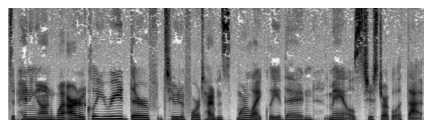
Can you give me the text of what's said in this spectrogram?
Depending on what article you read, they're two to four times more likely than males to struggle with that.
